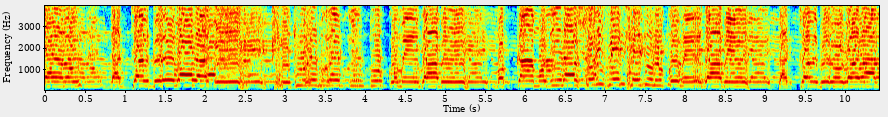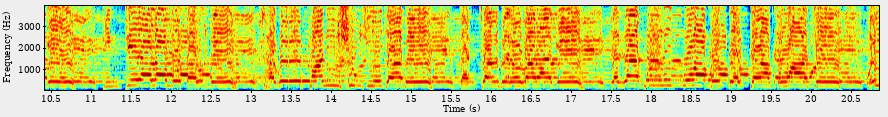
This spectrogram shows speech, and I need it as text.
দাঁড়ো দাজ্জাল বেরোবার আগে খেজুর কিন্তু কমে যাবে। মক্কা মদিনা শরীফে খেজুর কমে যাবে। দাজ্জাল বেরোবার আগে তিনটি আলামত আসবে। সাগরের পানি শুকিয়ে যাবে। দাজ্জাল বেরোবার আগে জাজাপুল্লি কুয়া বলতে একটা কুয়া আছে। ওই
